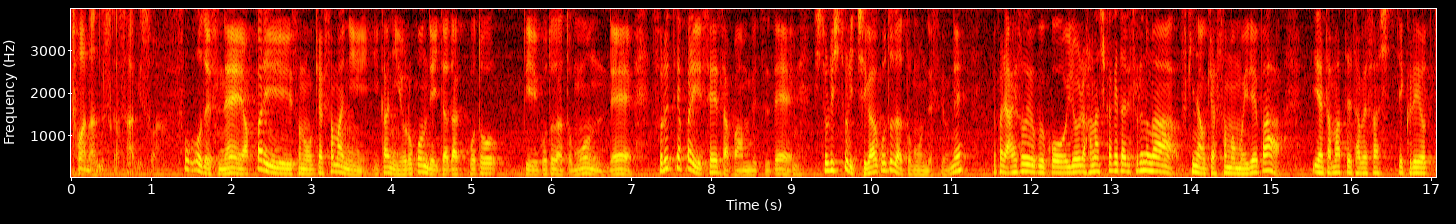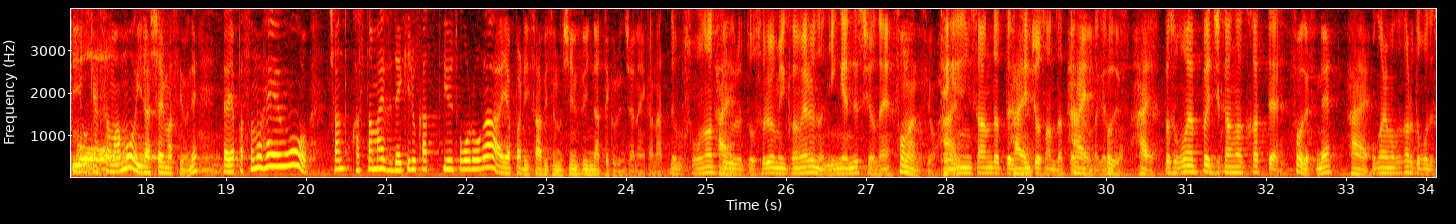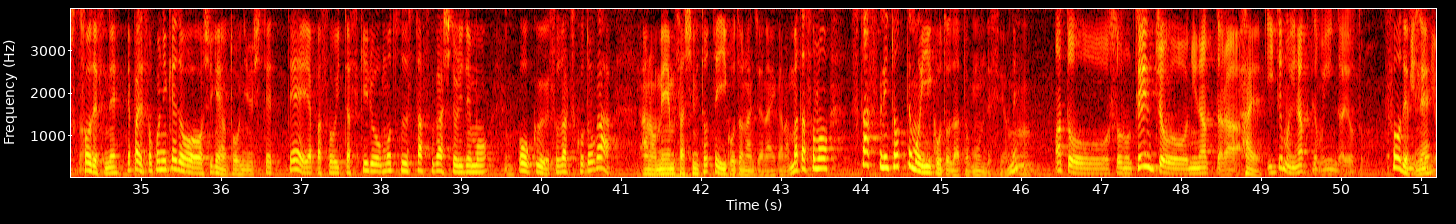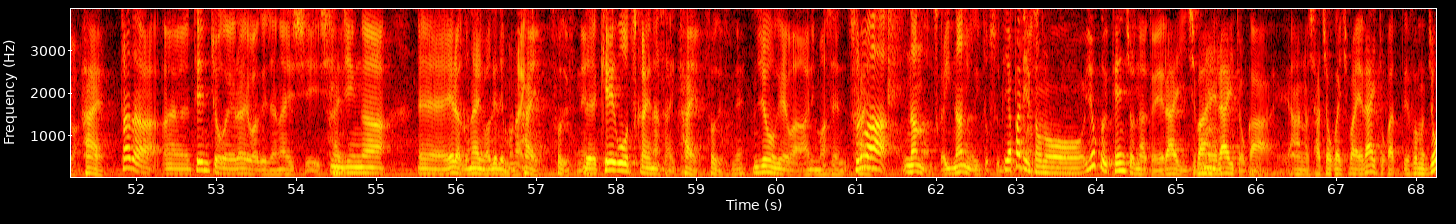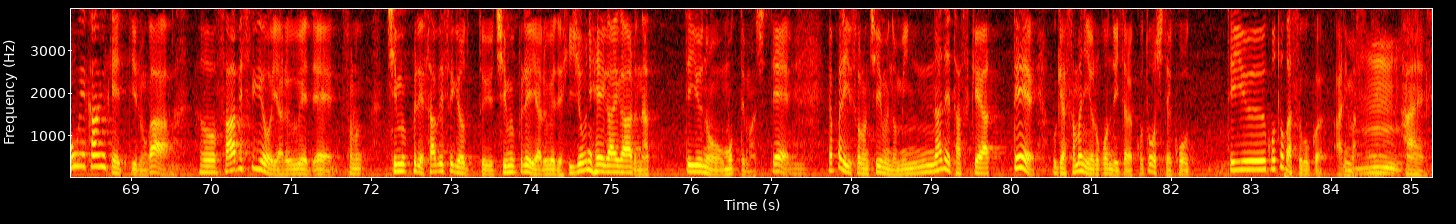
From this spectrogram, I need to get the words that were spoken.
とは何ですかサービスは？そうですね。やっぱりそのお客様にいかに喜んでいただくことっていうことだと思うんでそれってやっぱり千差万別で、一人一人違うことだと思うんですよね。やっぱり愛想よくこういろいろ話しかけたりするのが好きなお客様もいればいや黙って食べさせてくれよっていうお客様もいらっしゃいますよね。やっぱその辺をちゃんとカスタマイズできるかっていうところがやっぱりサービスの真髄になってくるんじゃないかなでもそうなってくると、それを見極めるのは人間ですよね。そうなんですよ。はい。店員さんだったり、はい。店長さんだったりなんだけども、はい。そうです。はい。やっぱそこはやっぱり時間がかかって。そうですね。はい。お金もかかるところですか？そうですね。やっぱりそこにけど資源を投入していってやっぱそういったスキルを持つスタッフが一人でも多く育つことがあの名武蔵にとっていいことなんじゃないかな。またそのスタッフにとってもいいことだと思うんですよね、あとその店長になったら、はい。い、てもいなくてもいいんだよと。そうです店には。ねはい。ただ、えー店長が偉いわけじゃないし新人が、えー偉くないわけでもないと、はい。そうですね。で敬語を使いなさいと、はい。そうですね。上下はありません。それは何なんですか、何を意図するやっぱりそののよく店長になると偉い一番偉いとか、あの社長が一番偉いとかってその上下関係っていうのがそのサービス業をやる上でそのチームプレーサービス業というチームプレーをやる上で非常に弊害があるなっていうのを思ってまして、やっぱりそのチームのみんなで助け合ってお客様に喜んでいただくことをしていこうっていうことがすごくありますね。うん。はい。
